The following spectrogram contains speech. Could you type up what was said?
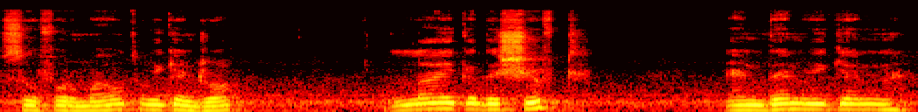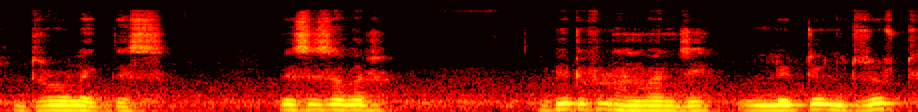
So for mouth we can draw like the shift and then we can draw like this. This is our beautiful Hanumanji little drift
